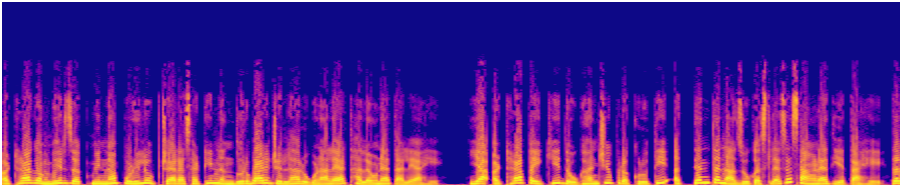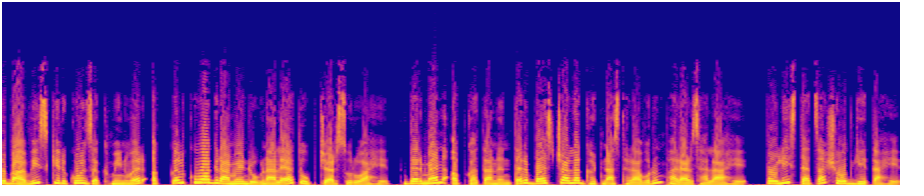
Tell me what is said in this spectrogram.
अठरा गंभीर जखमींना पुढील उपचारासाठी नंदुरबार जिल्हा रुग्णालयात हलवण्यात आले आहे. या अठरापैकी दोघांची प्रकृती अत्यंत नाजूक असल्याचे सांगण्यात येत आहे. तर बावीस किरकोळ जखमींवर अक्कलकुवा ग्रामीण रुग्णालयात उपचार सुरू आहेत. दरम्यान अपघातानंतर बस चालक घटनास्थळावरून फरार झाला आहे. पोलीस त्याचा शोध घेत आहेत.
